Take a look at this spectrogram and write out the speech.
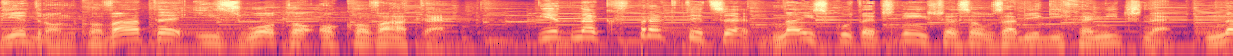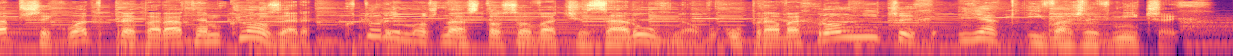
biedronkowate i złotookowate. Jednak w praktyce najskuteczniejsze są zabiegi chemiczne, na przykład preparatem Closer, który można stosować zarówno w uprawach rolniczych, jak i warzywniczych.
